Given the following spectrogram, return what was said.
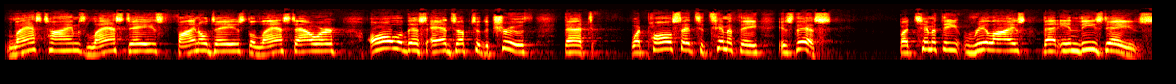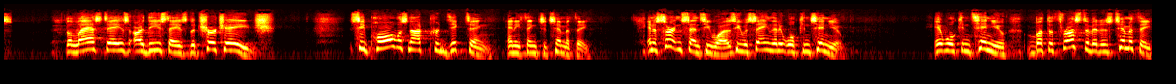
last times, last days, final days, the last hour, all of this adds up to the truth that what Paul said to Timothy is this. But Timothy, realized that in these days, the last days are these days, the church age. See, Paul was not predicting anything to Timothy. In a certain sense, he was. He was saying that it will continue. It will continue. But the thrust of it is Timothy,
